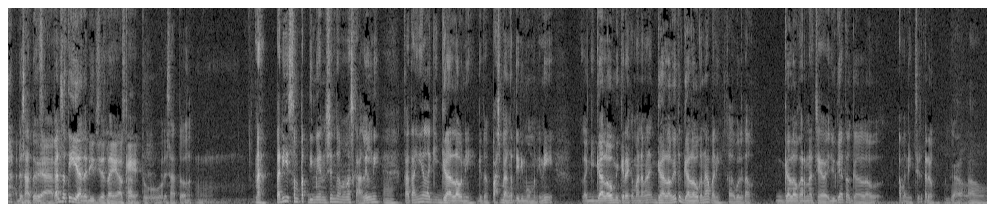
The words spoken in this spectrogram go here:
ada satu ya. Kan setia tadi ceritanya. Oke. satu. Ada satu. Nah, tadi sempat dimention sama Mas Khalil nih. Hmm. Katanya lagi galau nih gitu. Pas banget jadi momen ini lagi galau mikirnya ke mana-mana. Galau itu galau kenapa nih? Kalau boleh tahu. Galau karena cewek juga atau galau apa nih? Cerita dong. galau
